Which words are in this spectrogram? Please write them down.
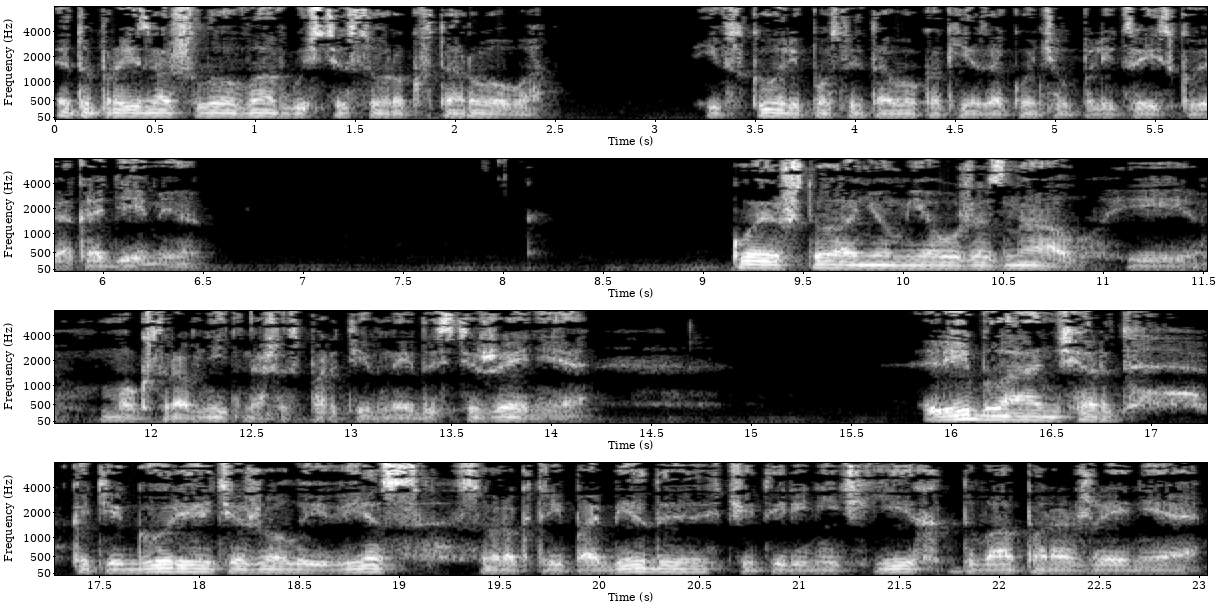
Это произошло в августе 42-го и вскоре после того, как я закончил полицейскую академию. Кое-что о нем я уже знал и мог сравнить наши спортивные достижения. Ли Бланчард, категория тяжелый вес, 43 победы, 4 ничьих, 2 поражения.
